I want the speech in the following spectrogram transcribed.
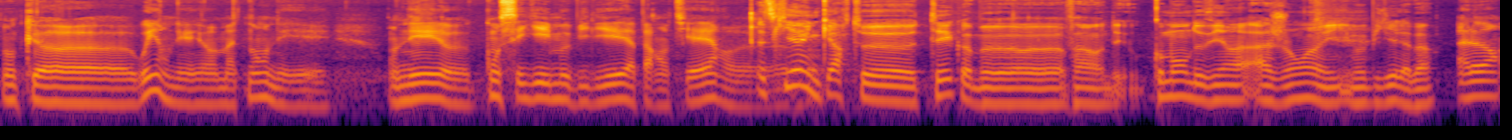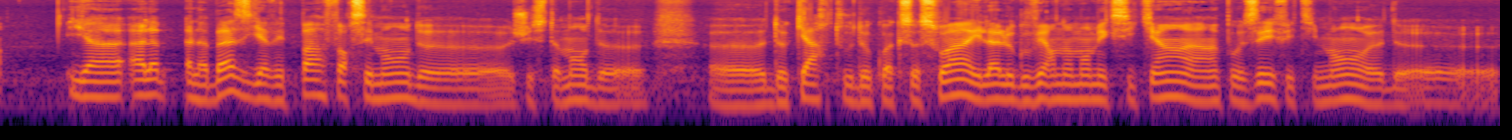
Donc euh, oui, on est euh, maintenant on est on est euh, conseiller immobilier à part entière. euh, Est-ce qu'il y a une carte euh, T comme, euh, enfin, comment on devient agent immobilier là-bas? Alors, il y a, à, la, à la base, il n'y avait pas forcément de, justement de, euh, de carte ou de quoi que ce soit. Et là, le gouvernement mexicain a imposé effectivement euh, de,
